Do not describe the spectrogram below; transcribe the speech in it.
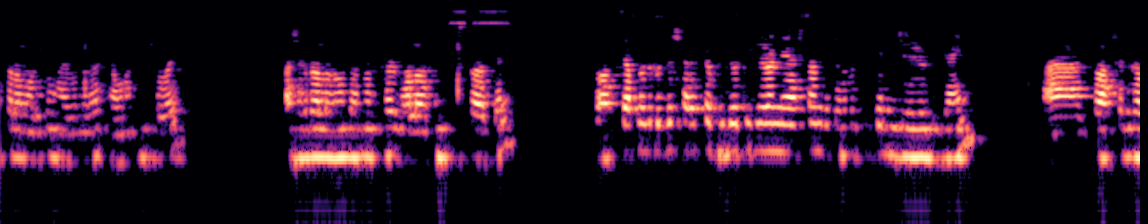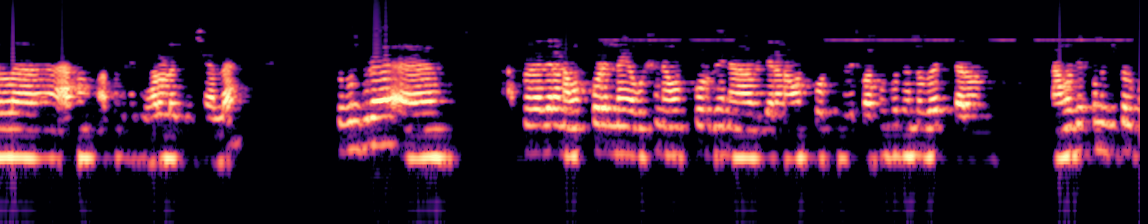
আসসালামু আলাইকুম, ভাই কেমন আছেন সবাই? আশা করি রহমতে আপনারা সবাই ভালো আছেন, সুস্থ আছেন। তো আজকে আপনাদের উদ্দেশ্যে আরেকটা ভিডিও টিউটোরিয়াল নিয়ে আসলাম, যেটা হলো কিচেন ইন্টেরিয়র ডিজাইন তো আশা করি আল্লাহ আপনাদের কাছে ভালো লাগবে, ইনশাআল্লাহ। তো বন্ধুরা আপনারা যারা নামাজ পড়েন নাই, অবশ্যই নামাজ পড়বেন, আর যারা নামাজ পড়ছেন, তাদেরকে অসংখ্য ধন্যবাদ, কারণ আমাদের কোনো বিকল্প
